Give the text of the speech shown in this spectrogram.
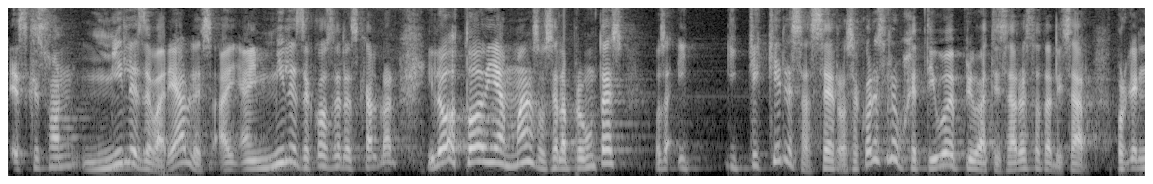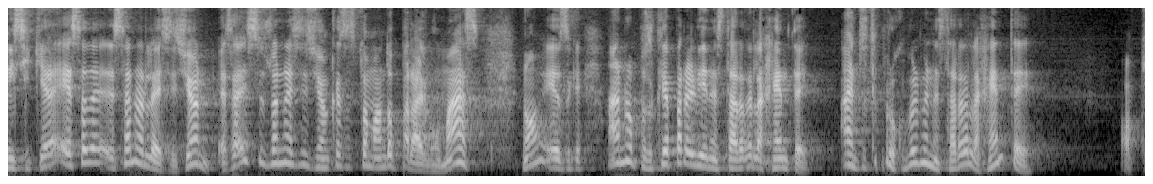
es que son miles de variables, hay, miles de cosas de las. Y luego todavía más, o sea, la pregunta es, o sea, ¿y, qué quieres hacer? O sea, ¿cuál es el objetivo de privatizar o estatalizar? Porque ni siquiera esa, esa no es la decisión, esa es una decisión que estás tomando para algo más, ¿no? Y es que, ah, no, pues es que para el bienestar de la gente. Ah, entonces te preocupa el bienestar de la gente. Ok,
